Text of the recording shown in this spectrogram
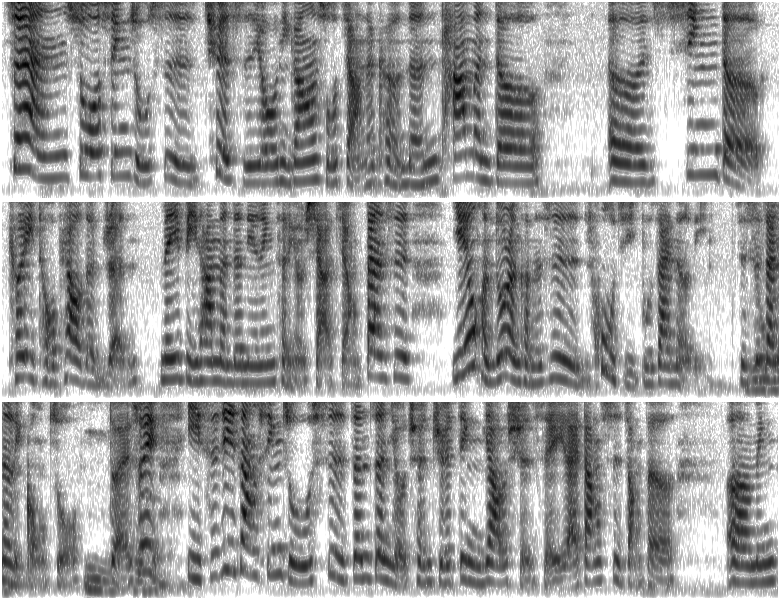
虽然说新竹市确实有你刚刚所讲的，可能他们的呃新的可以投票的人，maybe 他们的年龄层有下降，但是也有很多人可能是户籍不在那里，只是在那里工作。嗯，对，所以以实际上新竹市真正有权决定要选谁来当市长的呃民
